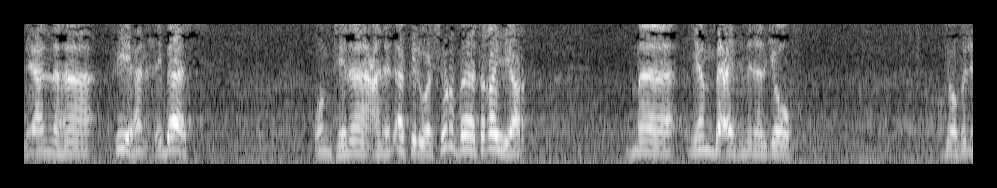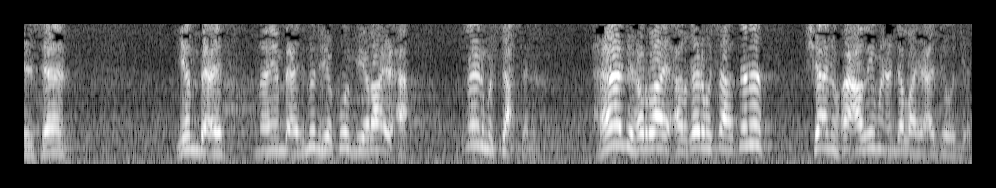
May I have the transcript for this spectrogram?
لأنها فيها انحباس وامتناع عن الأكل والشرب فيتغير ما ينبعث من الجوف. جوف الإنسان ينبعث ما ينبعث منه يكون في رائحة غير مستحسنة. هذه الرائحة الغير مستحسنة شأنها عظيم عند الله عز وجل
